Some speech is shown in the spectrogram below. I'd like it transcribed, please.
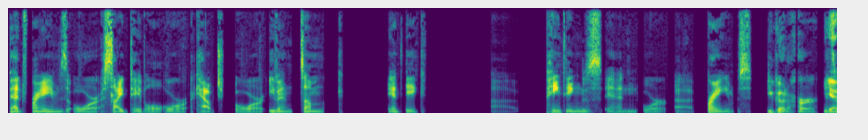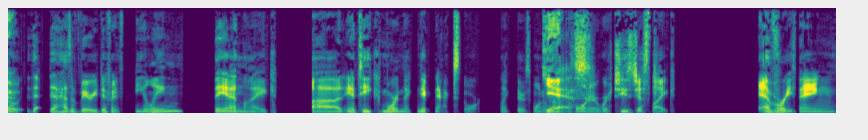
bed frames or a side table or a couch or even some like, antique uh, paintings and or uh, frames, you go to her. And Yeah. So that that has a very different feeling than like uh, an antique, more than like knickknack store. Like there's one around Yes. the corner where she's just like everything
